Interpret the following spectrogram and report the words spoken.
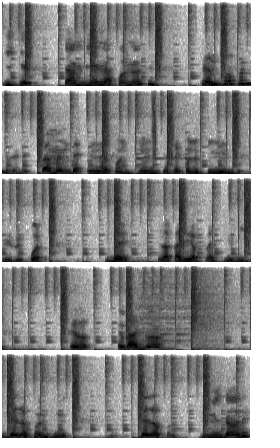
y que también la conocen se enfocan principalmente en la conciencia, reconocimiento y recuerdo. B. La calidad percibida. evalúa de los, de los consumidores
